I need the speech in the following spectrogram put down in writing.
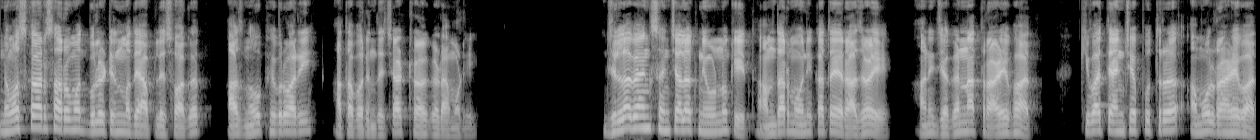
नमस्कार सारोमत बुलेटिनमध्ये आपले स्वागत. आज नऊ फेब्रुवारी आतापर्यंतच्या ठळक घडामोडी. जिल्हा बँक संचालक निवडणुकीत आमदार मोनिकाताई राजळे आणि जगन्नाथ राळेभात किंवा त्यांचे पुत्र अमोल राळेभात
